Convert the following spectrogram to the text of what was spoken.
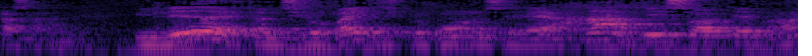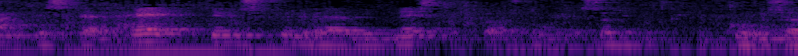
Altså, vi leder efter en teoretisk begrundelse her. Har det så den rang, det skal have? Det vil selvfølgelig være mit næste spørgsmål. Så kunne vi så...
